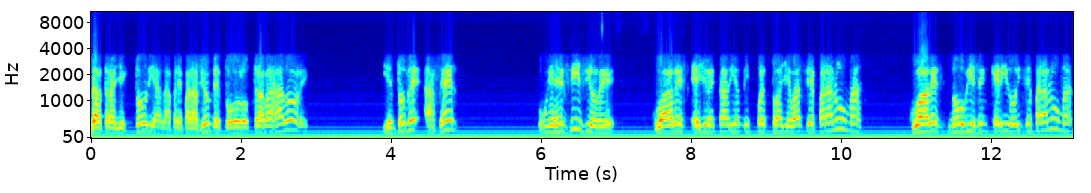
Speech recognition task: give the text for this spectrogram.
la trayectoria, la preparación de todos los trabajadores y entonces hacer un ejercicio de cuáles ellos estarían dispuestos a llevarse para Luma, cuáles no hubiesen querido irse para Luma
